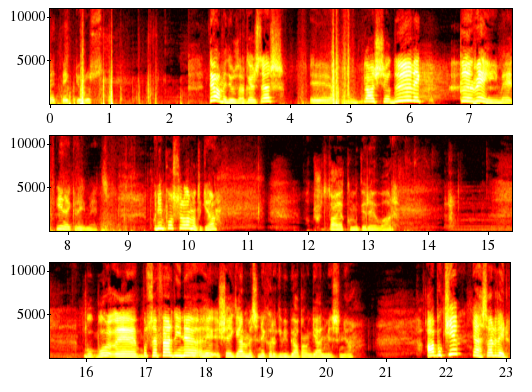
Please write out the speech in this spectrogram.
Evet bekliyoruz. Devam ediyoruz arkadaşlar. Ee, başladı ve Greymet. Yine Greymet. Bugün imposter olamadık ya. Şurada daha yakın bir görev var. Bu bu e, bu sefer de yine he- şey gelmesin. Hacker gibi bir adam gelmesin ya. Aa bu kim? Ya sarı değil.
